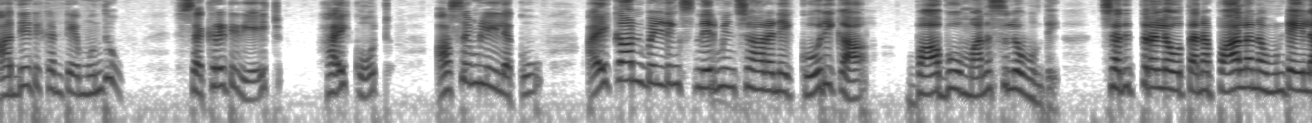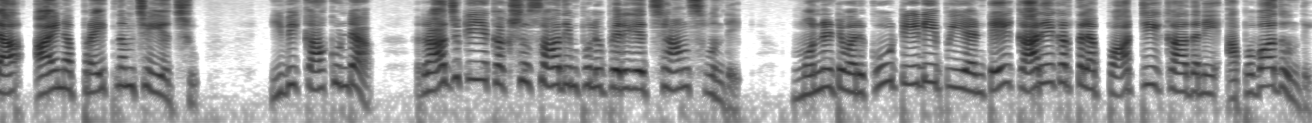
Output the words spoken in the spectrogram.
అన్నిటికంటే ముందు సెక్రటేరియట్, హైకోర్టు, అసెంబ్లీలకు ఐకాన్ బిల్డింగ్స్ నిర్మించాలనే కోరిక బాబు మనసులో ఉంది. చరిత్రలో తన పాలన ఉండేలా ఆయన ప్రయత్నం చేయొచ్చు. ఇవి కాకుండా రాజకీయ కక్ష సాధింపులు పెరిగే ఛాన్స్ ఉంది. మొన్నటి వరకు టీడీపీ అంటే కార్యకర్తల పార్టీ కాదనే అపవాదుంది.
